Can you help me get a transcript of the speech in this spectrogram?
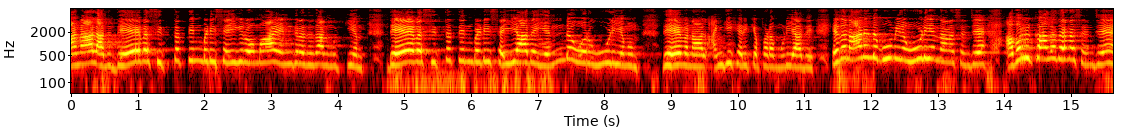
ஆனால் அது தேவ சித்தத்தின்படி செய்கிறோமா என்கிறது தான் முக்கியம். தேவ சித்தத்தின்படி செய்யாத எந்த ஒரு ஊழியமும் தேவனால் அங்கீகரிக்கப்பட முடியாது. ஏதோ நான் இந்த பூமியில ஊழியம் தானே செஞ்சேன் அவருக்காக தானே செஞ்சேன்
